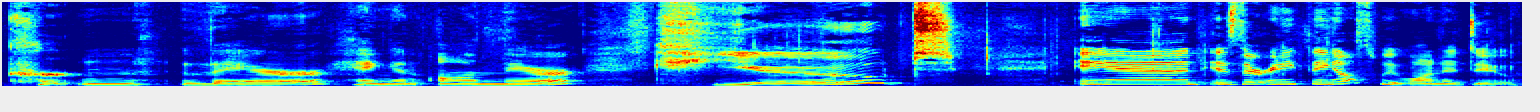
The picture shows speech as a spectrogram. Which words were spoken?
curtain there hanging on there. Cute. And is there anything else we want to do?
